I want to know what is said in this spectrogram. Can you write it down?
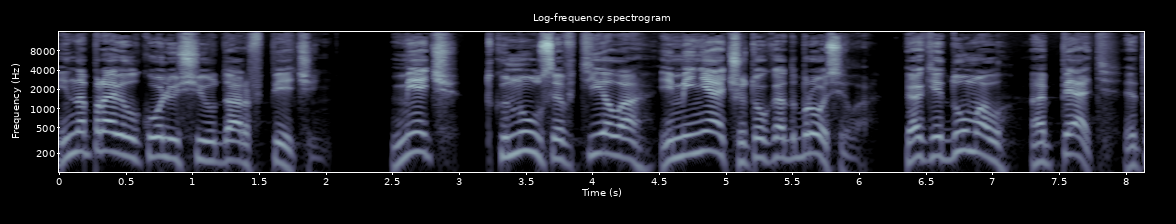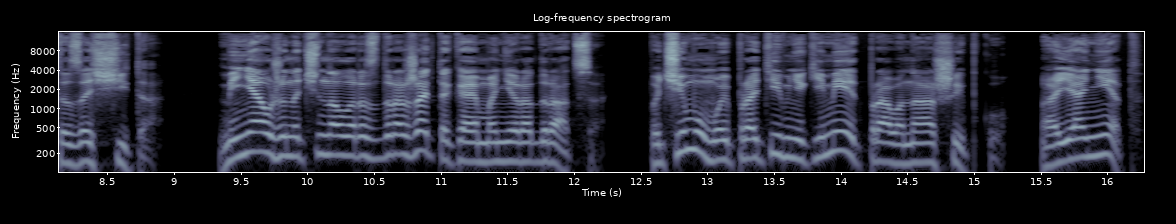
и направил колющий удар в печень. Меч ткнулся в тело, и меня чуток отбросило. Как и думал, опять это защита. Меня уже начинала раздражать такая манера драться. Почему мой противник имеет право на ошибку, а я нет?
